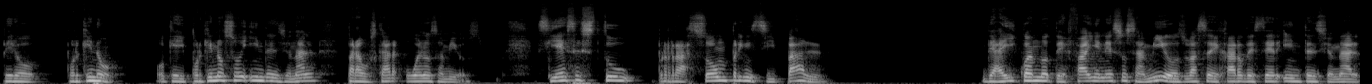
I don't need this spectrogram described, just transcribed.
pero ¿por qué no? Ok, ¿por qué no soy intencional para buscar buenos amigos? Si esa es tu razón principal de ahí cuando te fallen esos amigos vas a dejar de ser intencional,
